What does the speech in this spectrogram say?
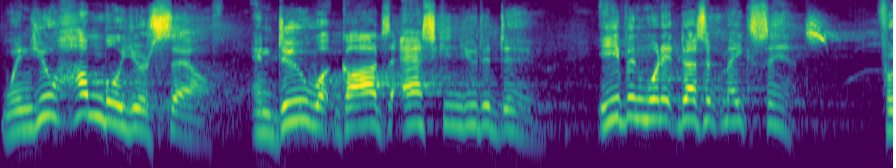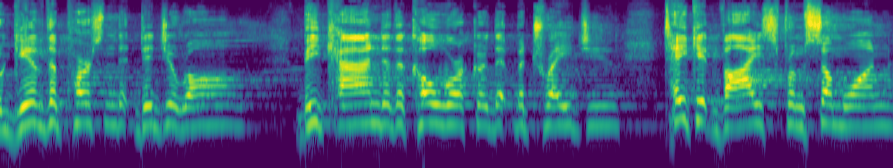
When you humble yourself and do what God's asking you to do, even when it doesn't make sense, forgive the person that did you wrong, be kind to the coworker that betrayed you. Take advice from someone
